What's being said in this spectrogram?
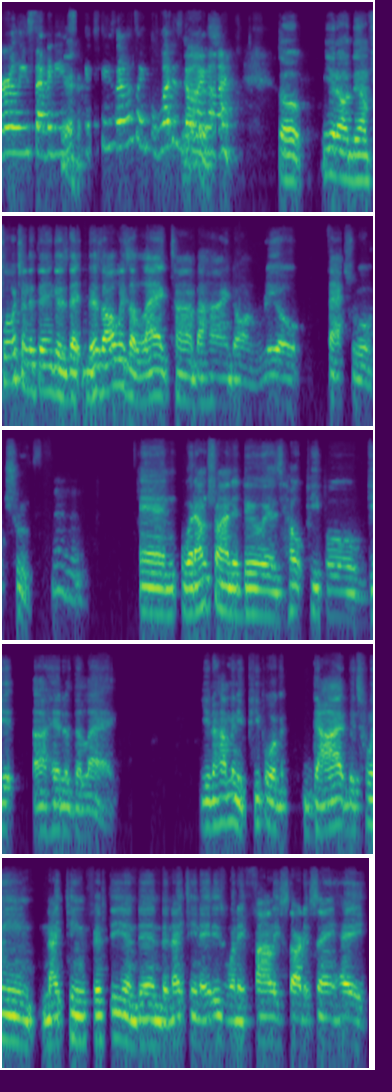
early 70s, yeah. 60s. I was like, what is going yes. on? So, you know, the unfortunate thing is that there's always a lag time behind on real factual truth. Mm-hmm. And what I'm trying to do is help people get ahead of the lag. You know how many people died between 1950 and then the 1980s when they finally started saying, hey,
